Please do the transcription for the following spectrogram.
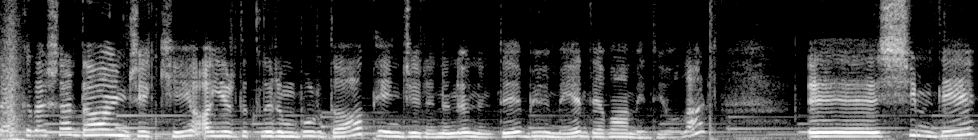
Evet arkadaşlar daha önceki ayırdıklarım burada pencerenin önünde büyümeye devam ediyorlar. Ee, şimdi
